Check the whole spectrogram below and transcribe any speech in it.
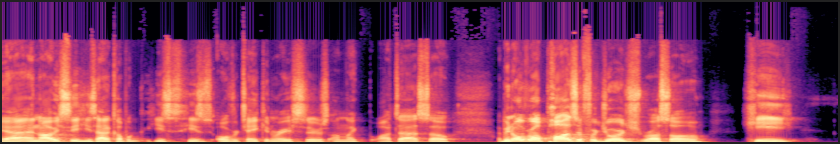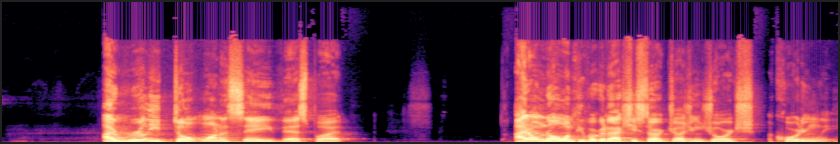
Yeah, and obviously he's had a couple. He's he's overtaken racers on like Bottas. So, I mean, overall positive for George Russell. He, I really don't want to say this, but I don't know when people are going to actually start judging George accordingly.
